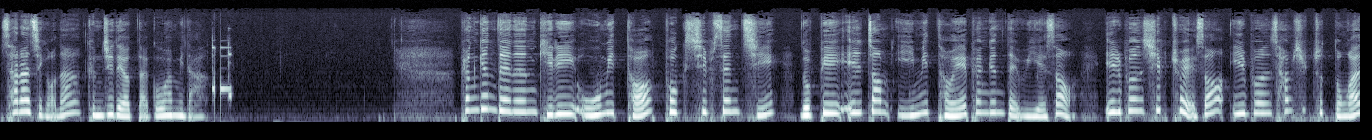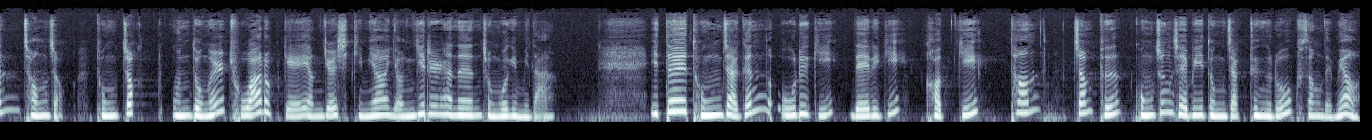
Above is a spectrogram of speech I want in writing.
사라지거나 금지되었다고 합니다. 평균대는 길이 5m, 폭 10cm, 높이 1.2m의 평균대 위에서 1분 10초에서 1분 30초 동안 정적, 동적 운동을 조화롭게 연결시키며 연기를 하는 종목입니다. 이때 동작은 오르기, 내리기, 걷기, 턴, 점프, 공중제비 동작 등으로 구성되며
